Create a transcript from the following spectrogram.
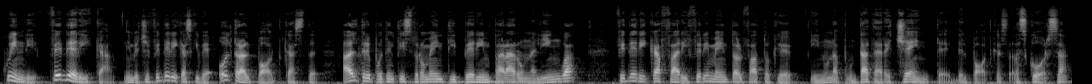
Quindi Federica, invece Federica scrive, oltre al podcast, altri potenti strumenti per imparare una lingua? Federica fa riferimento al fatto che in una puntata recente del podcast, la scorsa,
